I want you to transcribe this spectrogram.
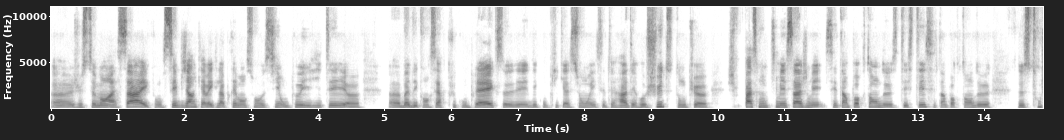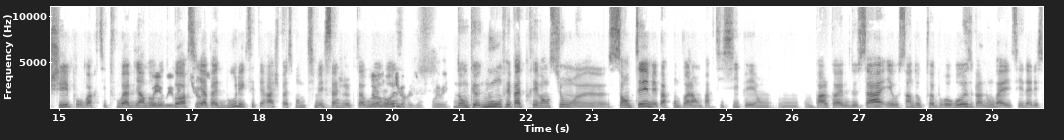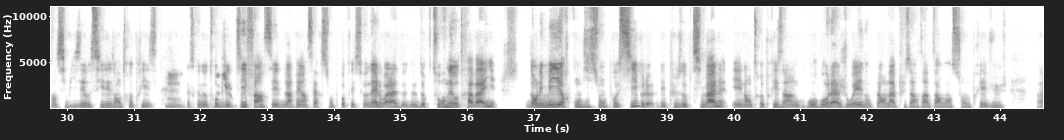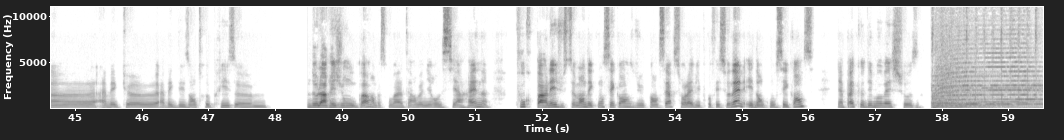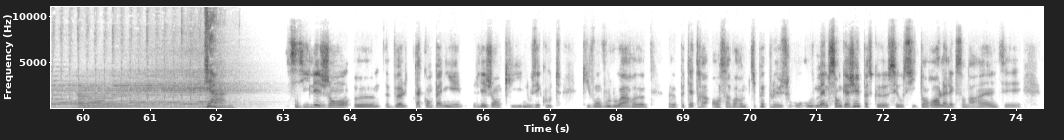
euh, justement à ça et qu'on sait bien qu'avec la prévention aussi, on peut éviter euh, euh, bah, des cancers plus complexes, des, complications, etc., des rechutes. Donc, je passe mon petit message, mais c'est important de se tester, c'est important de, de se toucher pour voir si tout va bien dans notre corps, s'il n'y a pas de boule, etc. Je passe mon petit message d'Octobre Rose. Donc, euh, nous, on ne fait pas de prévention euh, santé, mais par contre, voilà, on participe et on, parle quand même de ça. Et au sein d'Octobre Rose, ben, nous, on va essayer d'aller sensibiliser aussi les entreprises. Mmh. Parce que notre objectif, hein, c'est de la réinsertion professionnelle, voilà, de, de retourner au travail dans les meilleures conditions possibles, les plus optimales. Et l'entreprise a un gros rôle à jouer. Donc là, on a plusieurs interventions prévues avec, euh, avec des entreprises euh, de la région ou pas, hein, parce qu'on va intervenir aussi à Rennes, pour parler justement des conséquences du cancer sur la vie professionnelle. Et dans conséquence, il n'y a pas que des mauvaises choses. Si les gens euh, veulent t'accompagner, les gens qui nous écoutent, qui vont vouloir euh, euh, peut-être en savoir un petit peu plus ou, même s'engager, parce que c'est aussi ton rôle, Alexandra. Hein,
